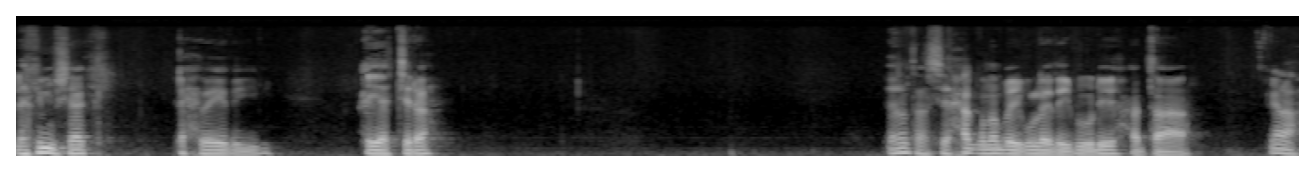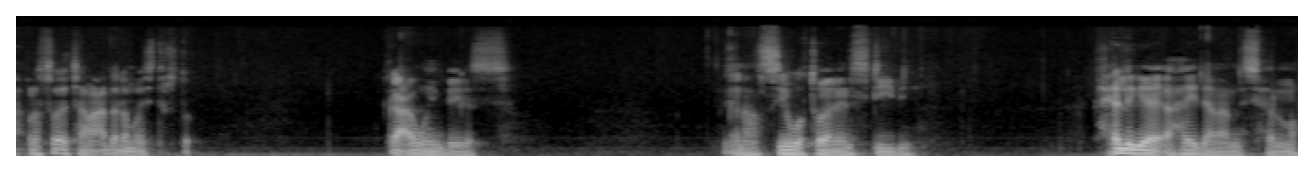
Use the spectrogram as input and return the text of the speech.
Laakiin mashaakil dhexdeeda yimi ayaa jira. Inantaasi xaq badan bay igu leedahay buu ihi xataa inaan waxbarashada jaamacadda dhammaystirto. Gacan weyn bay inaan sii wato inaan isdhiibin xilligii ay ahayd inaan ishelno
